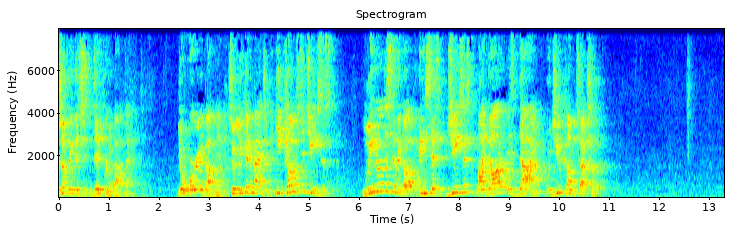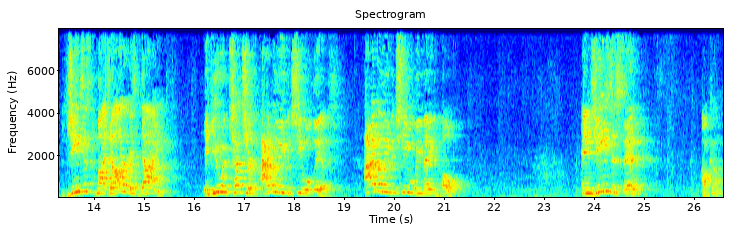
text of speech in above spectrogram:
something that's different about that? You're worried about them. So you can imagine, he comes to Jesus, leader of the synagogue, and he says, Jesus, my daughter is dying. Would you come touch her? Jesus, my daughter is dying. If you would touch her, I believe that she will live. I believe that she will be made whole. And Jesus said, I'll come.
